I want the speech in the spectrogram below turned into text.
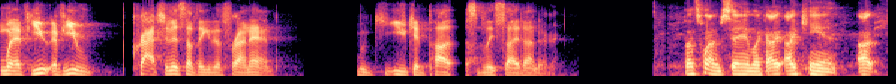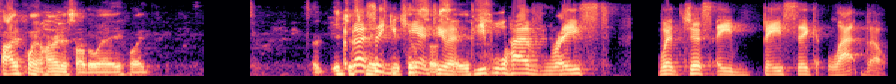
if you if you crash into something in the front end, you could possibly slide under. That's why I'm saying like I I can't I, five point harness all the way like. It I'm just not makes saying me you can't so do it. People have raced with just a basic lap belt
